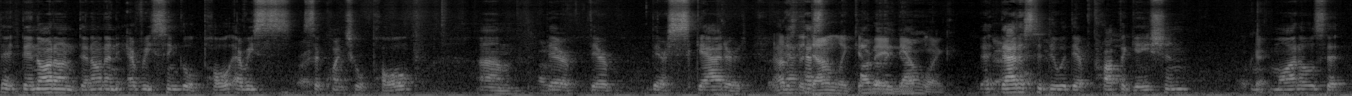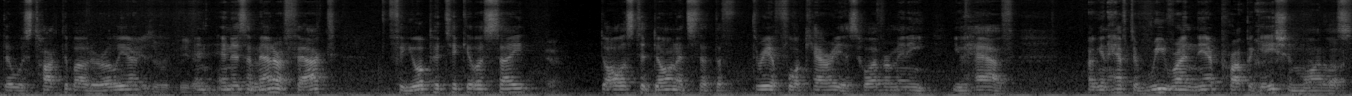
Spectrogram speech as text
they, they're not on, they're not on every single pole, every s- Right. sequential pole. Um, they're, they're, they're scattered. How does That the has- downlink how get do made in the downlink? uplink? That, that has to do with their propagation Okay. m- models that, that was talked about earlier. Is a repeater. And, and as a matter of fact, for your particular site, dollars to donuts that the three or four carriers, however many you have, are gonna have to rerun their propagation models.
